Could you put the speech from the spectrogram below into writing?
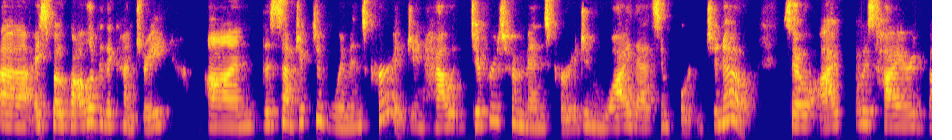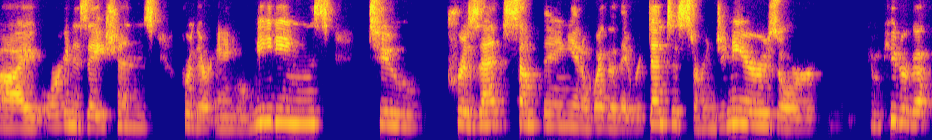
Uh, I spoke all over the country on the subject of women's courage and how it differs from men's courage and why that's important to know. So I was hired by organizations for their annual meetings to present something, you know, whether they were dentists or engineers or computer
